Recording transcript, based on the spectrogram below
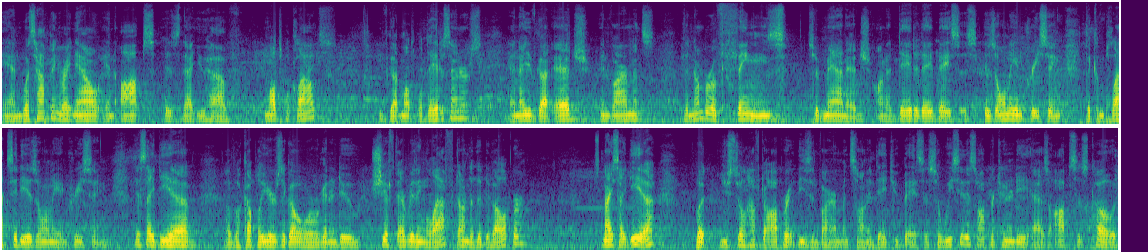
And what's happening right now in ops is that you have multiple clouds, you've got multiple data centers, and now you've got edge environments. The number of things to manage on a day-to-day -day basis is only increasing, the complexity is only increasing. This idea of a couple of years ago where we're going to do shift everything left onto the developer, it's a nice idea, but you still have to operate these environments on a day two basis. So we see this opportunity as ops as code,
